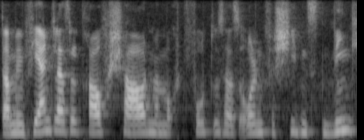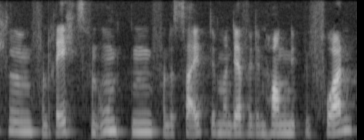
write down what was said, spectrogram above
da mit dem Fernglasel drauf schauen. Man macht Fotos aus allen verschiedensten Winkeln, von rechts, von unten, von der Seite. Man darf ja den Hang nicht befahren.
